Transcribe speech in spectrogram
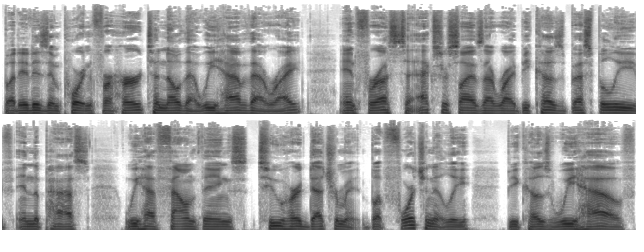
But it is important for her to know that we have that right and for us to exercise that right because best believe in the past we have found things to her detriment. But fortunately, because we have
